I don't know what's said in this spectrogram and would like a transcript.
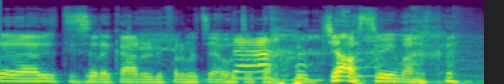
raditi se lekaru ili farmaceutu. Da. Ćao svima!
